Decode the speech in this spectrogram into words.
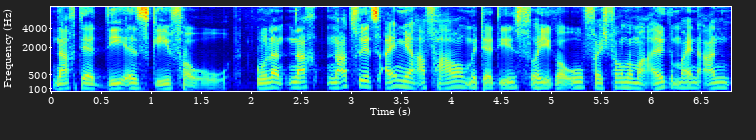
nach der DSGVO. Oder nach nahezu jetzt einem Jahr Erfahrung mit der DSGVO, vielleicht fangen wir mal allgemein an.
